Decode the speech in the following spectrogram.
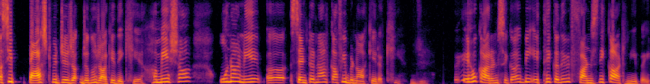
ਅਸੀਂ ਪਾਸਟ ਵਿੱਚ ਜਦੋਂ ਜਾ ਕੇ ਦੇਖੀਏ ਹਮੇਸ਼ਾ ਉਹਨਾਂ ਨੇ ਸੈਂਟਰ ਨਾਲ ਕਾਫੀ ਬਣਾ ਕੇ ਰੱਖੀ। ਜੀ। ਇਹੋ ਕਾਰਨ ਸੀਗਾ ਵੀ ਇੱਥੇ ਕਦੇ ਵੀ ਫੰਡਸ ਦੀ ਘਾਟ ਨਹੀਂ ਪਈ।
